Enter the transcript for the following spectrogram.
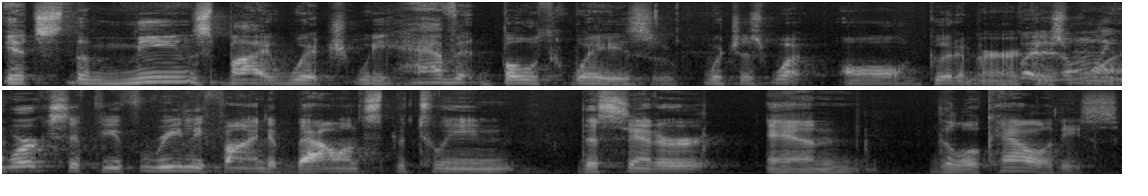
It's the means by which we have it both ways, which is what all good Americans want. But it only want. works if you really find a balance between the center and the localities.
